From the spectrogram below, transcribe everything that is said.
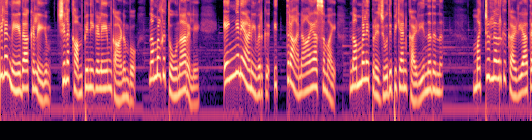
ചില നേതാക്കളെയും ചില കമ്പനികളെയും കാണുമ്പോൾ നമ്മൾക്ക് തോന്നാറില്ലേ? എങ്ങനെയാണ് ഇവർക്ക് ഇത്ര അനായാസമായി നമ്മളെ പ്രചോദിപ്പിക്കാൻ കഴിയുന്നതെന്ന്? മറ്റുള്ളവർക്ക് കഴിയാത്ത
